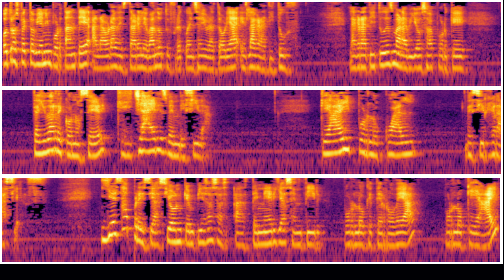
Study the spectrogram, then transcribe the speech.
Otro aspecto bien importante a la hora de estar elevando tu frecuencia vibratoria es la gratitud. La gratitud es maravillosa porque te ayuda a reconocer que ya eres bendecida, que hay por lo cual decir gracias. Y esa apreciación que empiezas a, tener y a sentir por lo que te rodea, por lo que hay,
